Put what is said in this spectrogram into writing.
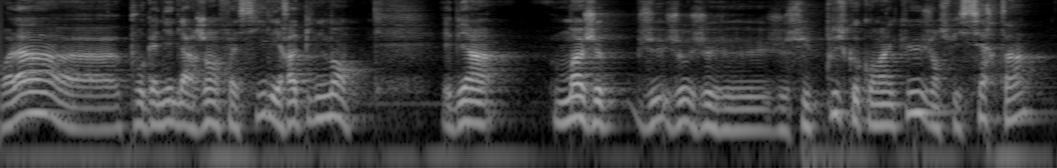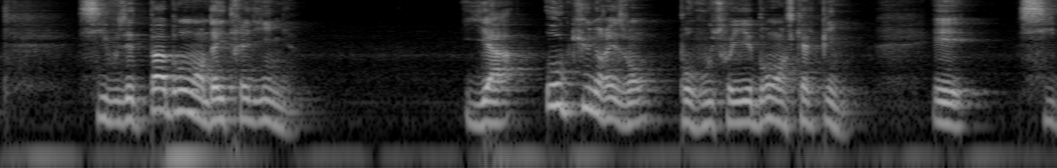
voilà, euh, pour gagner de l'argent facile et rapidement. Eh bien, moi, je, suis plus que convaincu, j'en suis certain. Si vous n'êtes pas bon en day trading, il n'y a aucune raison pour que vous soyez bon en scalping. Et si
